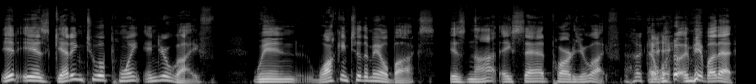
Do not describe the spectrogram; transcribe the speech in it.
It is getting to a point in your life when walking to the mailbox is not a sad part of your life. Okay. Now, what do I mean by that?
